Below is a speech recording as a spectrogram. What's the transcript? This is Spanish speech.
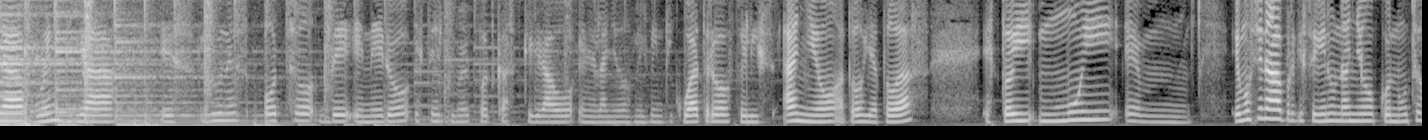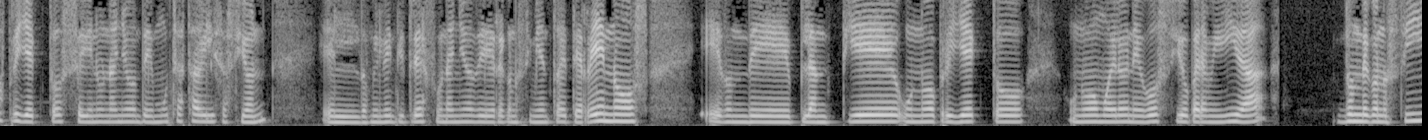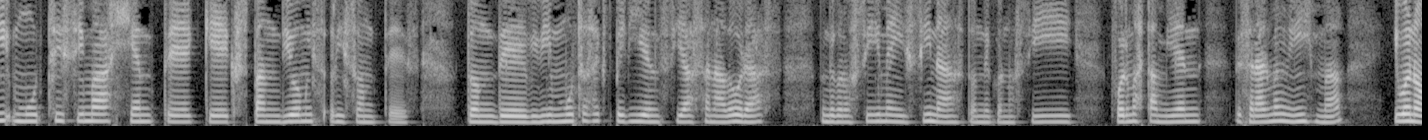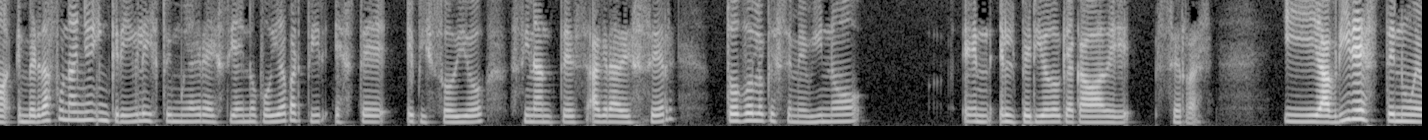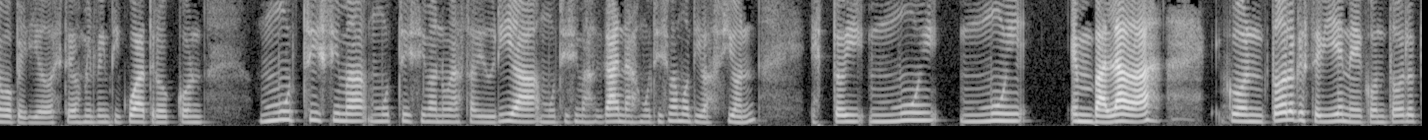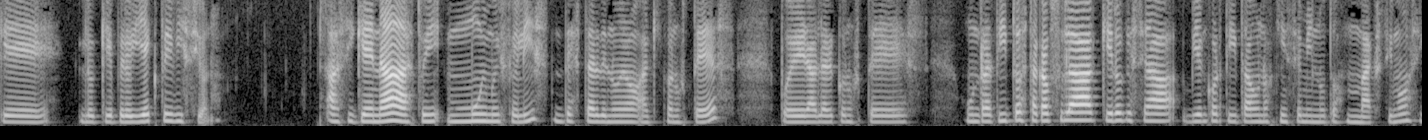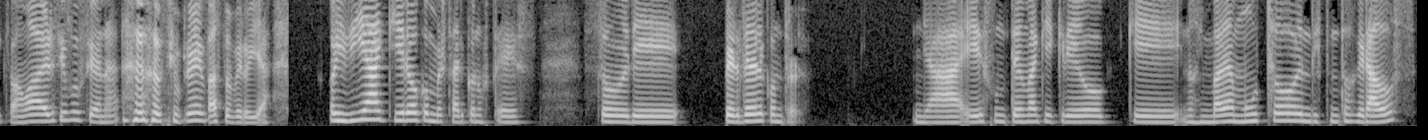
Hola, buen día. Es lunes 8 de enero. Este es el primer podcast que grabo en el año 2024. Feliz año a todos y a todas. Estoy muy em, emocionada porque se viene un año con muchos proyectos, se viene un año de mucha estabilización. El 2023 fue un año de reconocimiento de terrenos, eh, donde planteé un nuevo proyecto, un nuevo modelo de negocio para mi vida donde conocí muchísima gente que expandió mis horizontes, donde viví muchas experiencias sanadoras, donde conocí medicinas, donde conocí formas también de sanarme a mí misma. Y bueno, en verdad fue un año increíble y estoy muy agradecida y no podía partir este episodio sin antes agradecer todo lo que se me vino en el periodo que acaba de cerrar y abrir este nuevo periodo, este 2024, con muchísima, muchísima nueva sabiduría, muchísimas ganas, muchísima motivación. Estoy muy, muy embalada con todo lo que se viene, con todo lo que, lo que proyecto y visiono. Así que nada, estoy muy, muy feliz de estar de nuevo aquí con ustedes, poder hablar con ustedes un ratito. Esta cápsula quiero que sea bien cortita, unos 15 minutos máximo, así que vamos a ver si funciona. Siempre me paso, pero ya. Hoy día quiero conversar con ustedes sobre perder el control. Ya es un tema que creo que nos invade mucho en distintos grados.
